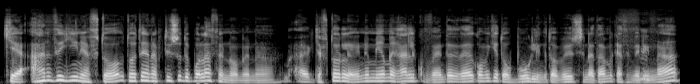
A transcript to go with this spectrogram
Και αν δεν γίνει αυτό, τότε αναπτύσσονται πολλά φαινόμενα. Ε, Γι' αυτό λέω, είναι μια μεγάλη κουβέντα. Δηλαδή, ακόμη και το bullying το οποίο συναντάμε καθημερινά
